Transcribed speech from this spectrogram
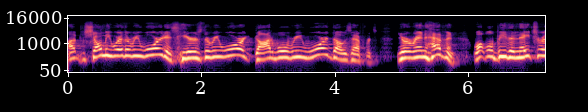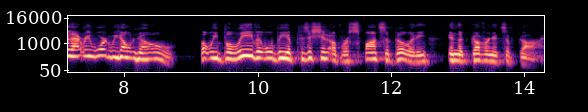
Uh, show me where the reward is. Here's the reward. God will reward those efforts. You're in heaven. What will be the nature of that reward? We don't know. But we believe it will be a position of responsibility in the governance of God.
